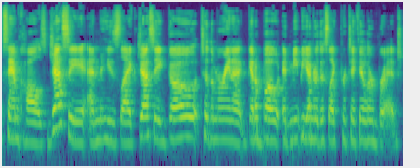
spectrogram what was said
Sam calls Jesse, and he's like, Jesse, go to the marina, get a boat, and meet me under this like particular bridge.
